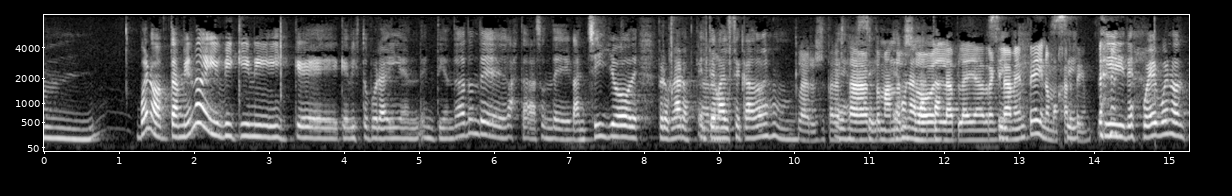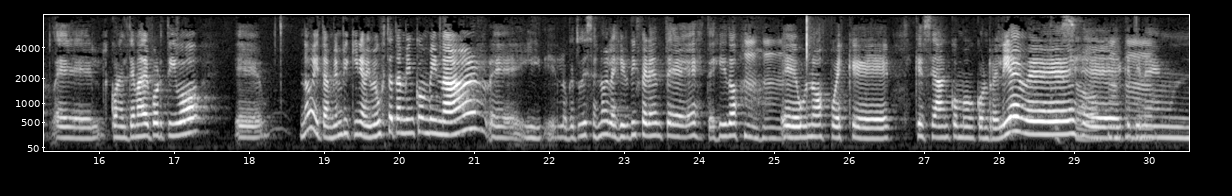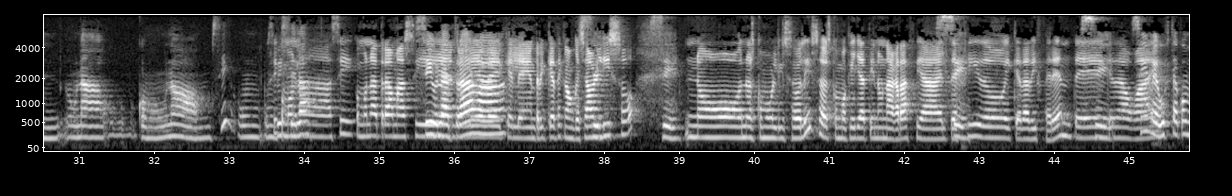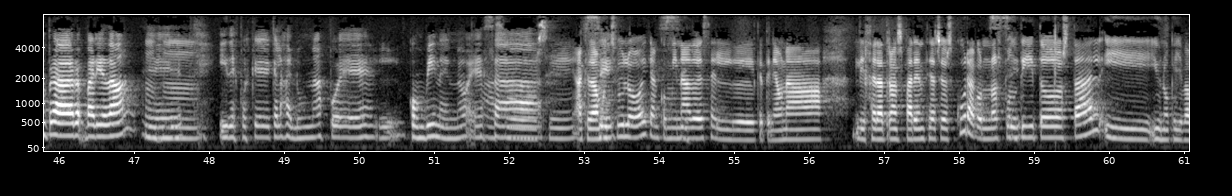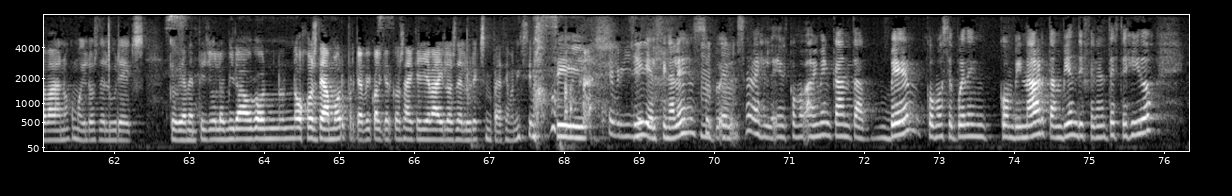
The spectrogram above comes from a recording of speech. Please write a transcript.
bueno, también hay bikinis que, que he visto por ahí en, en, tiendas donde hasta son de ganchillo, de, pero claro, claro, el tema del secado es un... Claro, es para es, estar sí, tomando el sol en la playa tranquilamente sí, y no mojarte. Sí. Y después, bueno, eh, con el tema deportivo, eh, no, y también bikini. A mí me gusta también combinar eh, y, y, lo que tú dices, ¿no? Elegir diferentes tejidos, uh -huh. unos pues que que sean como con relieves, eh, uh -huh. que tienen una, como uno, sí, un, un sí, como una, sí, como una trama así Sí, una trama. relieve que le enriquece, que aunque sea un Sí. liso, Sí. no, no es como un liso liso, es como que ya tiene una gracia el Sí. tejido y queda diferente, Sí, queda sí, guay. me gusta comprar variedad eh, y después que, que las alumnas pues combinen, ¿no? Esa... Azul, sí. Ha quedado muy sí. chulo hoy que han combinado es el que tenía una ligera transparencia así oscura con unos Sí. puntitos tal y, y uno que llevaba ¿no? como hilos de lurex que obviamente yo lo he mirado con ojos de amor porque a mí cualquier cosa que lleva hilos de lurex me parece buenísimo. Sí, sí, al final es súper, ¿sabes? El- el- como, a mí me encanta ver cómo se pueden combinar también diferentes tejidos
